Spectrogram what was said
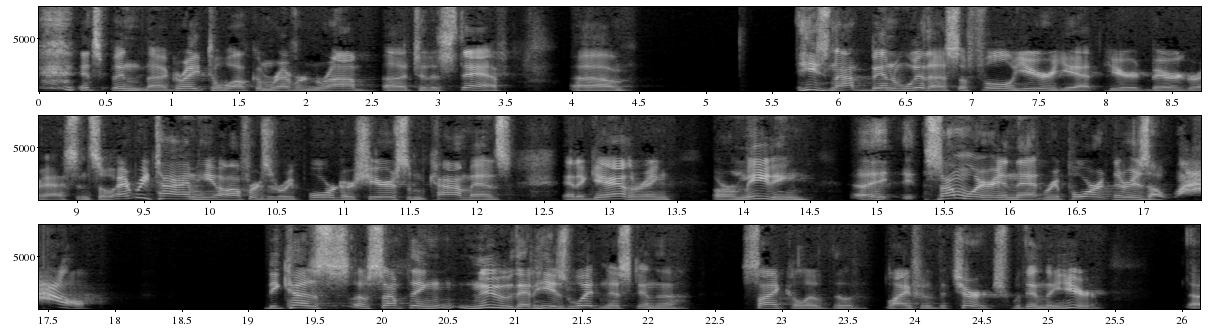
it's been uh, great to welcome Reverend Rob uh, to the staff. Um, he's not been with us a full year yet here at Beargrass. And so every time he offers a report or shares some comments at a gathering or a meeting, uh, somewhere in that report there is a wow because of something new that he has witnessed in the cycle of the life of the church within the year. Uh,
